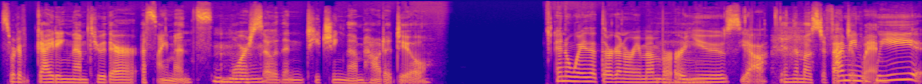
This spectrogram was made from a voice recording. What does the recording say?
sort of guiding them through their assignments more Mhm. so than teaching them how to do in a way that they're going to remember or Mhm. use. Yeah. in the most effective I mean, way we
